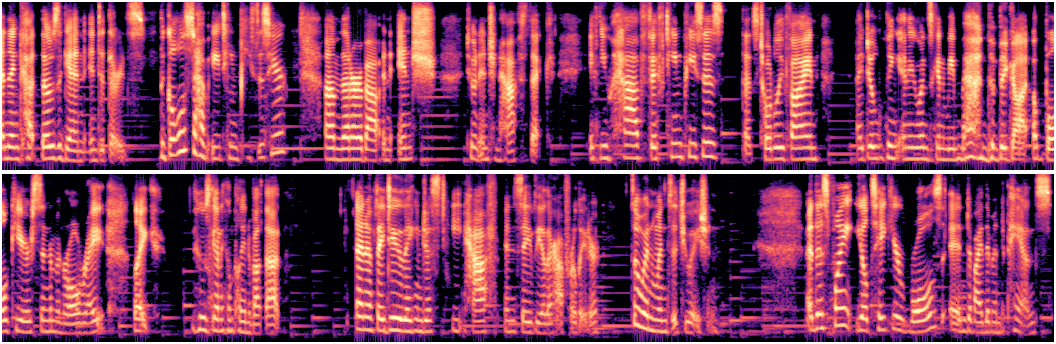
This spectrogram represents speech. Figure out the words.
and then cut those again into thirds. The goal is to have 18 pieces here um, that are about an inch to an inch and a half thick. If you have 15 pieces, that's totally fine. I don't think anyone's going to be mad that they got a bulkier cinnamon roll, right? Like, who's going to complain about that? And if they do, they can just eat half and save the other half for later. It's a win win situation. At this point, you'll take your rolls and divide them into pans.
